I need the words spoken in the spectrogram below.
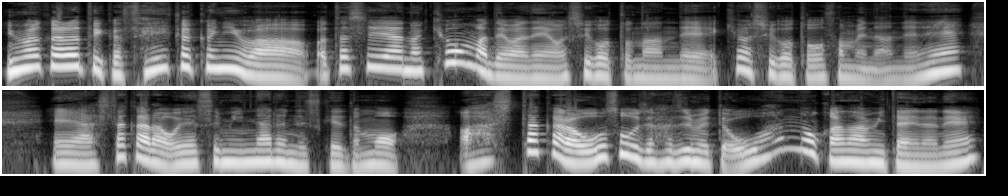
今からっていうか正確には、私、あの、今日まではね、お仕事なんで、今日仕事納めなんでね、えー、明日からお休みになるんですけれども、明日から大掃除始めて終わんのかなみたいなね。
